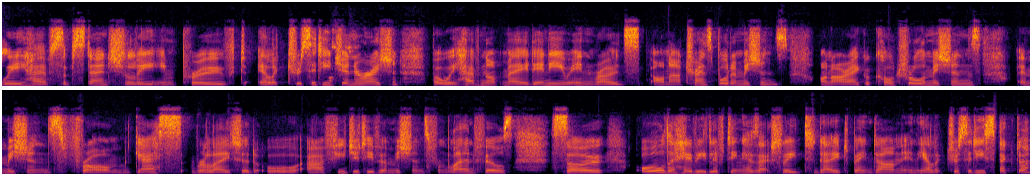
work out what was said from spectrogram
we have substantially improved electricity generation, but we have not made any inroads on our transport emissions, on our agricultural emissions, emissions from gas related or fugitive emissions from landfills. So, all the heavy lifting has actually to date been done in the electricity sector,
